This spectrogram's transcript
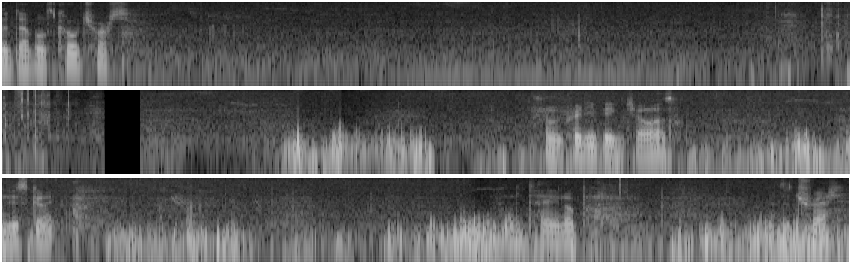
the Devil's Coach horse. Some pretty big jaws on this guy. And the tail up as a threat.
